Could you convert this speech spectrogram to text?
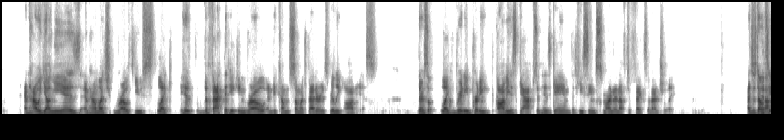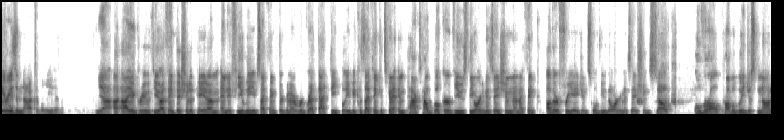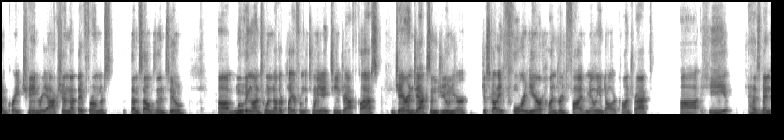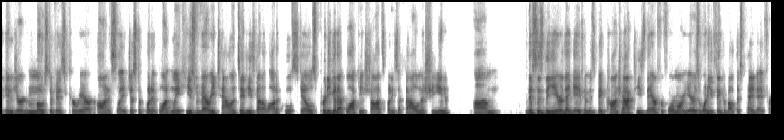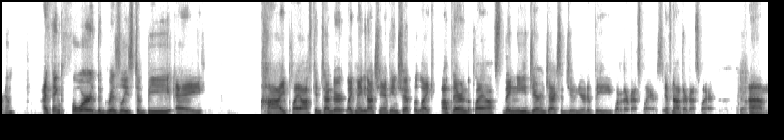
and how young he is and how much growth you like his the fact that he can grow and become so much better is really obvious. There's like really pretty obvious gaps in his game that he seems smart enough to fix eventually. I just don't yeah. see a reason not to believe in him. Yeah, I, I, agree with you. I think they should have paid him. And if he leaves, I think they're going to regret that deeply because I think it's going to impact how Booker views the organization. And I think other free agents will view the organization. So overall, probably just not a great chain reaction that they've thrown their, themselves into. Uh, moving on to another player from the 2018 draft class, Jaren Jackson Jr. just got a four year, $105 million contract. Uh, he has been injured most of his career, honestly, just to put it bluntly. He's very talented. He's got a lot of cool skills, pretty good at blocking shots, but he's a foul machine. Um, this is the year they gave him his big contract. He's there for four more years. What do you think about this payday for him? I think for the Grizzlies to be a high playoff contender, like maybe not championship, but like up there in the playoffs, they need Jaren Jackson Jr. to be one of their best players, if not their best player. Yeah. Um,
